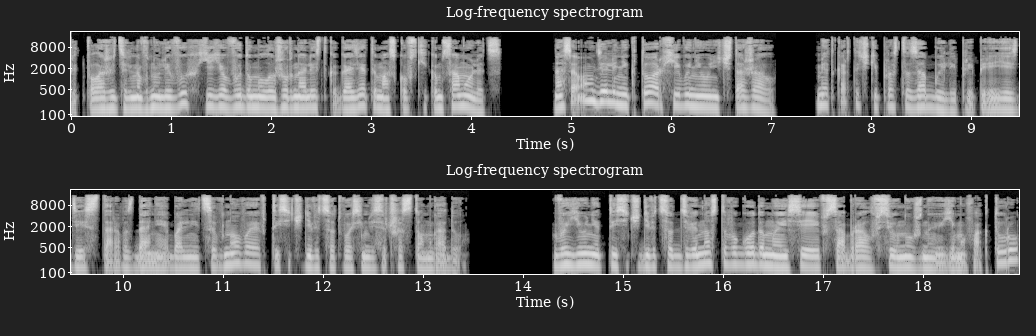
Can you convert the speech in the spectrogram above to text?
Предположительно, в нулевых ее выдумала журналистка газеты «Московский комсомолец». На самом деле никто архивы не уничтожал. Медкарточки просто забыли при переезде из старого здания больницы в новое в 1986 году. В июне 1990 года Моисеев собрал всю нужную ему фактуру,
